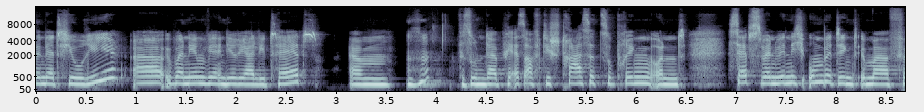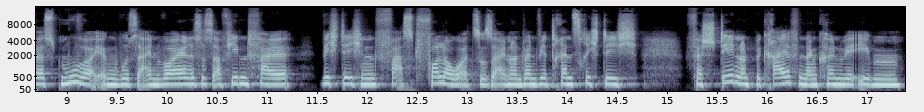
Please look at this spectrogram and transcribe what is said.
in der Theorie äh, übernehmen wir in die Realität. Ähm, mhm. Versuchen da PS auf die Straße zu bringen. Und selbst wenn wir nicht unbedingt immer First Mover irgendwo sein wollen, ist es auf jeden Fall wichtig, ein Fast Follower zu sein. Und wenn wir Trends richtig verstehen und begreifen, dann können wir eben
